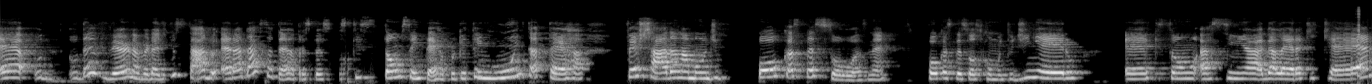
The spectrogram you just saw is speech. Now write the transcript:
é o, o dever, na verdade, do Estado era dar essa terra para as pessoas que estão sem terra, porque tem muita terra fechada na mão de poucas pessoas, né? Poucas pessoas com muito dinheiro, é, que são, assim, a galera que quer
